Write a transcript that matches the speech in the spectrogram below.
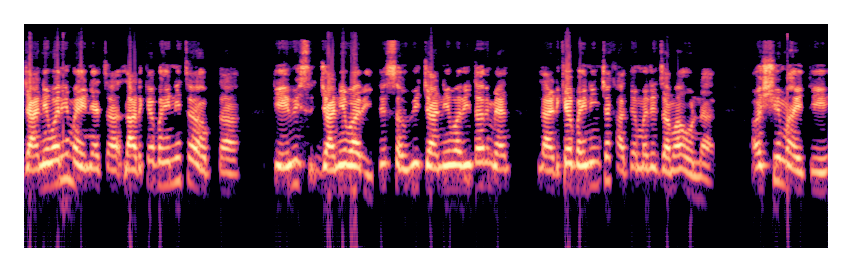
जानेवारी महिन्याचा लाडक्या बहिणीचा हप्ता तेवीस जानेवारी ते सव्वीस जानेवारी दरम्यान लाडक्या बहिणींच्या खात्यामध्ये जमा होणार. अशी माहिती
